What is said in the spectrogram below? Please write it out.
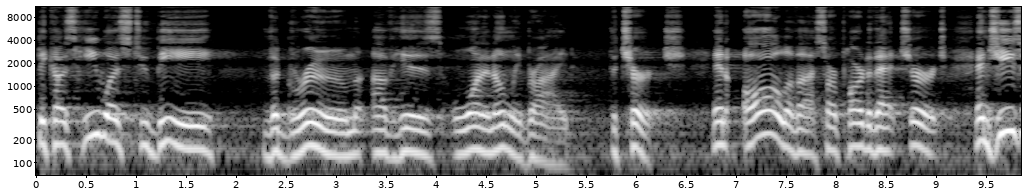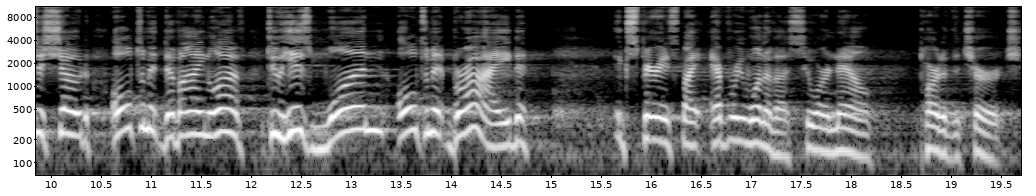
because he was to be the groom of his one and only bride, the church. And all of us are part of that church. And Jesus showed ultimate divine love to his one ultimate bride, experienced by every one of us who are now part of the church.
